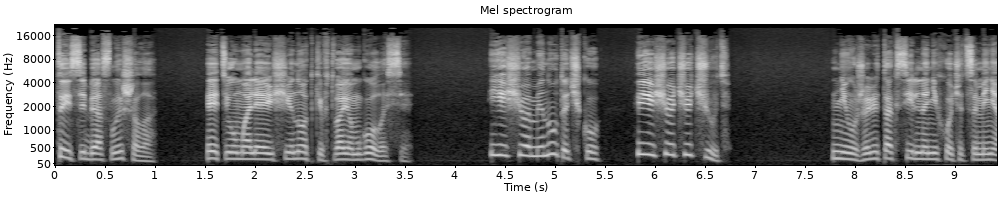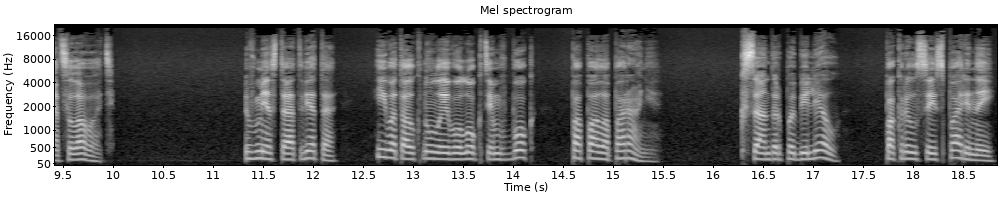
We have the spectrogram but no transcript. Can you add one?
«Ты себя слышала? Эти умоляющие нотки в твоем голосе. Еще минуточку, еще чуть-чуть. Неужели так сильно не хочется меня целовать?» Вместо ответа Ива толкнула его локтем в бок, попала по ране. Ксандр побелел, покрылся испариной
